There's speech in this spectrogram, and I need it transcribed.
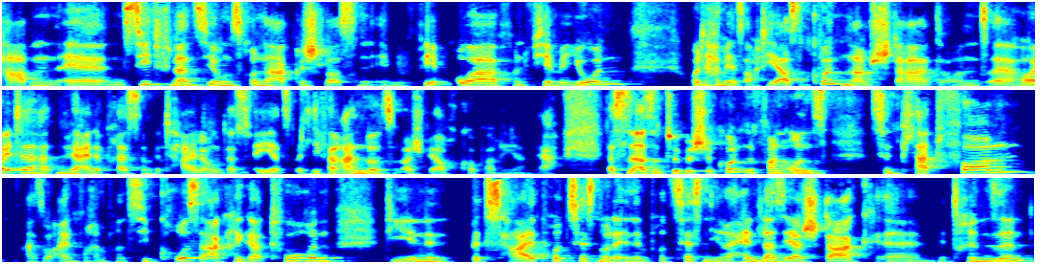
haben äh, eine Seed-Finanzierungsrunde abgeschlossen im Februar von 4 Millionen und haben jetzt auch die ersten Kunden am Start. Und äh, heute hatten wir eine Pressemitteilung, dass wir jetzt mit Lieferando zum Beispiel auch kooperieren. Ja, das sind also typische Kunden von uns, das sind Plattformen, also einfach im Prinzip große Aggregatoren, die in den Bezahlprozessen oder in den Prozessen ihrer Händler sehr stark äh, mit drin sind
